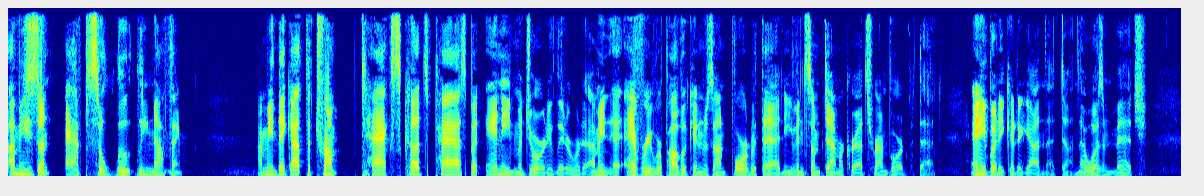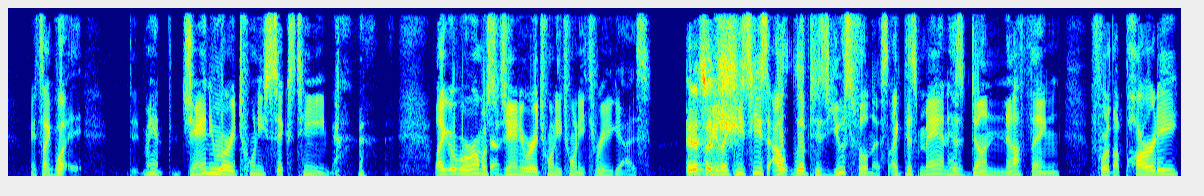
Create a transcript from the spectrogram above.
I mean, he's done absolutely nothing. I mean, they got the Trump tax cuts passed, but any majority leader would. I mean, every Republican was on board with that, and even some Democrats were on board with that. Anybody could have gotten that done. That wasn't Mitch. It's like what, man? January 2016. Like we're almost yeah. to January 2023, guys. And it's I like, mean, like he's he's outlived his usefulness. Like this man has done nothing for the party,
